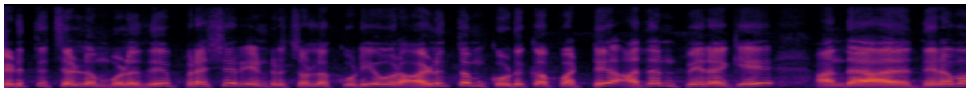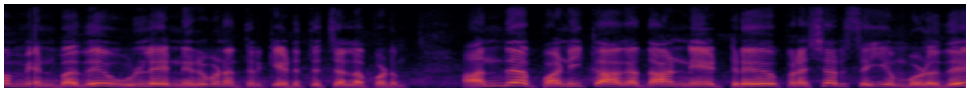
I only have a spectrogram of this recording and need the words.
எடுத்து செல்லும் பொழுது பிரஷர் என்று சொல்லக்கூடிய ஒரு அழுத்தம் கொடுக்கப்பட்டு அதன் பிறகே அந்த திரவம் என்பது உள்ளே நிறுவனத்திற்கு எடுத்து செல்லப்படும். அந்த பணிக்காக தான் நேற்று பிரஷர் செய்யும் பொழுது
